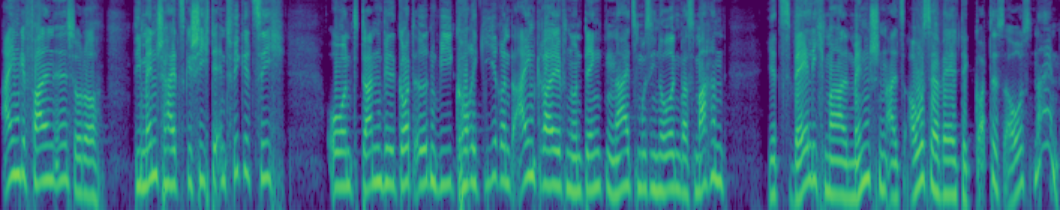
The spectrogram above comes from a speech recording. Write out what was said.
eingefallen ist oder die Menschheitsgeschichte entwickelt sich und dann will Gott irgendwie korrigierend eingreifen und denken, na, jetzt muss ich noch irgendwas machen. Jetzt wähle ich mal Menschen als Auserwählte Gottes aus. Nein.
